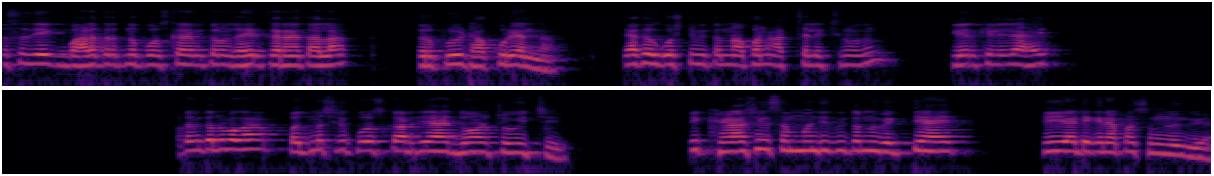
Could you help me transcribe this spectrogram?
तसंच एक भारतरत्न पुरस्कार मित्रांनो जाहीर करण्यात आला कर्पूरी ठाकूर यांना. या काही गोष्टी मित्रांनो आपण आजच्या लेक्चरमधून क्लिअर केलेल्या आहेत. आता मित्रांनो बघा पद्मश्री पुरस्कार जे आहेत दोन हजार चोवीसचे ते खेळाशी संबंधित मित्रांनो व्यक्ती आहेत हे या ठिकाणी आपण समजून घेऊया.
